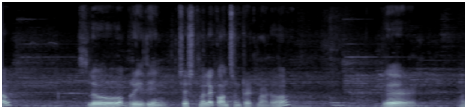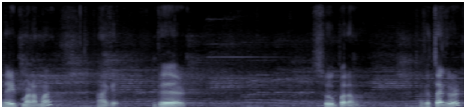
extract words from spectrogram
out slow breathe in chest ಮೇಲೆ ಕಾನ್ಸಂಟ್ರೇಟ್ ಮಾಡು. ಗುಡ್ ಒಂದು ಏಟ್ ಮಾಡಮ್ಮ. ಹಾಗೆ. ಗುಡ್ ಸೂಪರ್ ಅಮ್ಮ. ಆಗುತ್ತಾ? ಗುಡ್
